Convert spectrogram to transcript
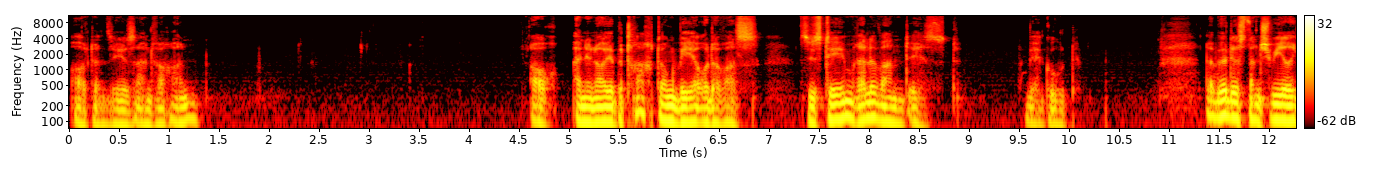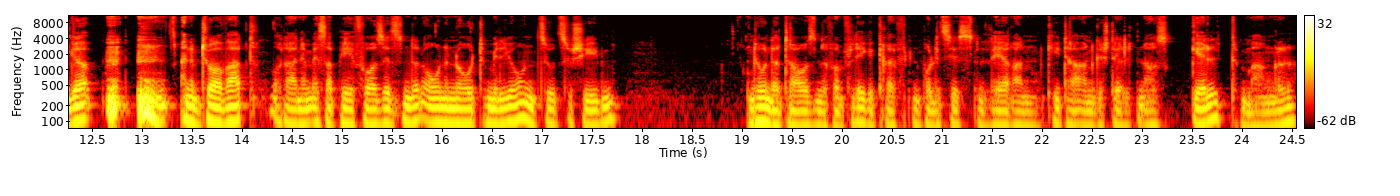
ordnen Sie es einfach an. Auch eine neue Betrachtung, wer oder was systemrelevant ist, wäre gut. Da würde es dann schwieriger, einem Torwart oder einem SAP-Vorsitzenden ohne Not Millionen zuzuschieben und Hunderttausende von Pflegekräften, Polizisten, Lehrern, Kita-Angestellten aus Geldmangel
